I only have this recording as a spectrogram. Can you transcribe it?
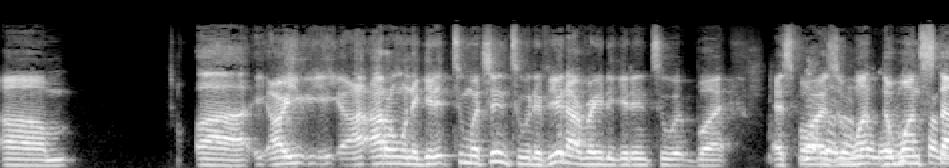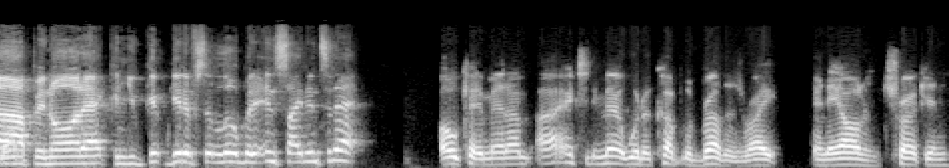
Um, uh, are you? I don't want to get it too much into it if you're not ready to get into it. But as far no, as no, the no, one, the one stop and all that, can you get us a little bit of insight into that? Okay, man, I'm, I actually met with a couple of brothers, right? And they all in trucking,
